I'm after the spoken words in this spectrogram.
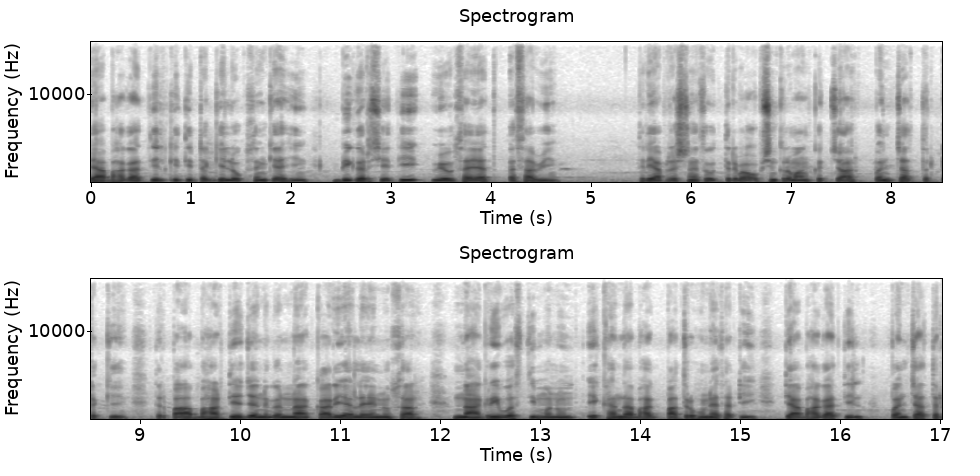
त्या भागातील किती टक्के लोकसंख्या ही बिगर शेती व्यवसायात असावी? तर या प्रश्नाचं उत्तर बा ऑप्शन क्रमांक चार पंच्याहत्तर टक्के. तर पहा भारतीय जनगणना कार्यालयानुसार नागरी वस्ती म्हणून एखादा भाग पात्र होण्यासाठी त्या भागातील पंच्याहत्तर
